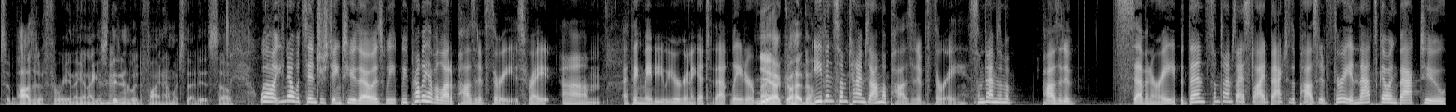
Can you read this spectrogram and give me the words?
to positive three, and again, I guess they didn't really define how much that is. So Well, you know what's interesting too, though, is we, we probably have a lot of positive threes, right? Um, I think maybe you're going to get to that later. But yeah, go ahead though. Even sometimes I'm a positive three. Sometimes I'm a positive seven or eight, but then sometimes I slide back to the positive three. And that's going back to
